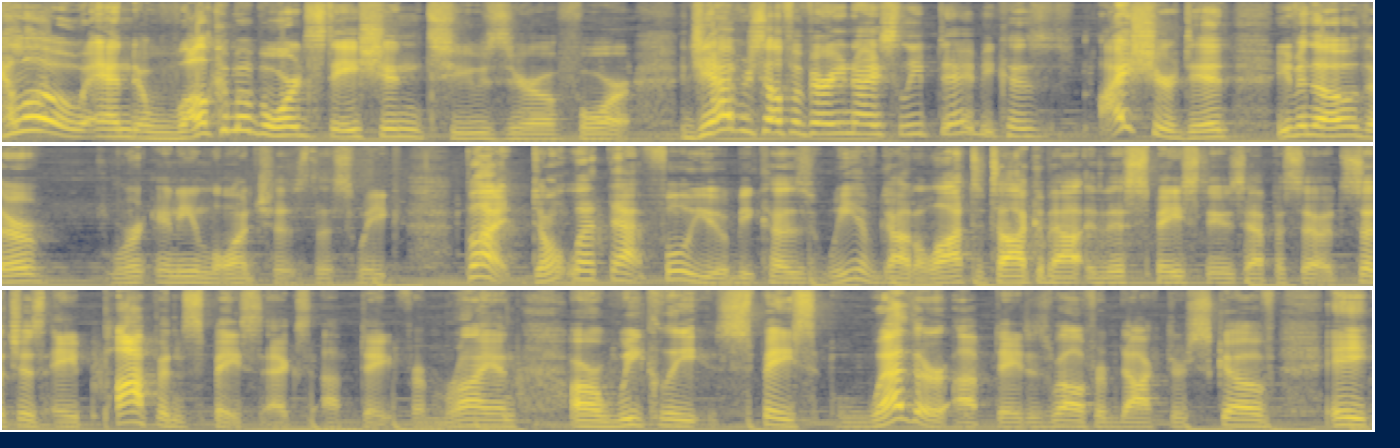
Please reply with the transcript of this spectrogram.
Hello and welcome aboard Station 204. Did you have yourself a very nice leap day? Because I sure did, even though there weren't any launches this week. But don't let that fool you because we have got a lot to talk about in this space news episode, such as a poppin' SpaceX update from Ryan, our weekly space weather update as well from Dr. Skov, a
